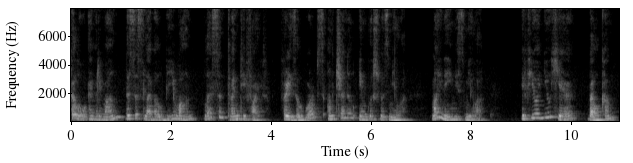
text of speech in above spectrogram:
Hello everyone, this is level B1, lesson 25, phrasal verbs on channel English with Mila. My name is Mila. If you are new here, welcome,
